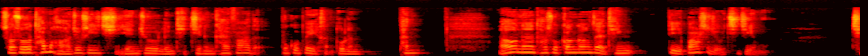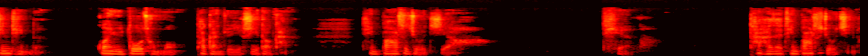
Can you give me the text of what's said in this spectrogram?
所以说他们好像就是一起研究人体机能开发的，不过被很多人。喷，然后呢？他说刚刚在听第八十九期节目，蜻蜓的关于多重梦，他感觉也是一道坎。听八十九集啊，天哪，他还在听八十九集呢。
